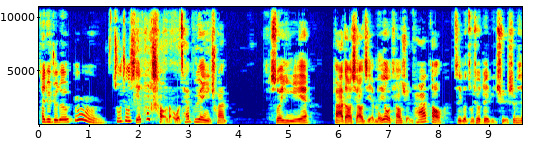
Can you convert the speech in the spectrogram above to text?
她就觉得，嗯，足球鞋太丑了，我才不愿意穿。所以霸道小姐没有挑选他到这个足球队里去，是不是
